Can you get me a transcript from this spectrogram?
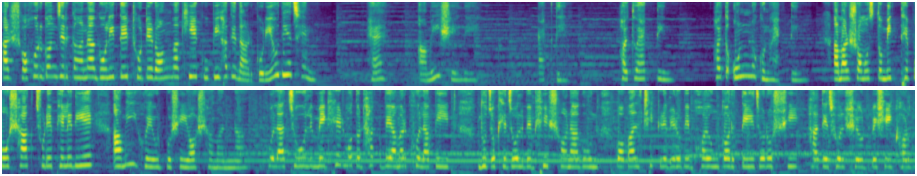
আর শহরগঞ্জের কানা গলিতে ঠোঁটে রং মাখিয়ে কুপি হাতে দাঁড় করিয়েও দিয়েছেন। হ্যাঁ আমি সেই মেয়ে। একদিন, হয়তো একদিন, হয়তো অন্য কোনো একদিন, আমার সমস্ত মিথ্যে পোশাক ছুঁড়ে ফেলে দিয়ে আমি হয়ে উঠব সেই অসামান্য খোলা চুল, মেঘের মতো ঢাকবে আমার খোলা পিঠ। দু চোখে জ্বলবে ভীষণ আগুন, কপাল ঠিকরে বেরোবে ভয়ঙ্কর তেজ রশ্মি। হাতে ঝলসে উঠবে সেই খড়গ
